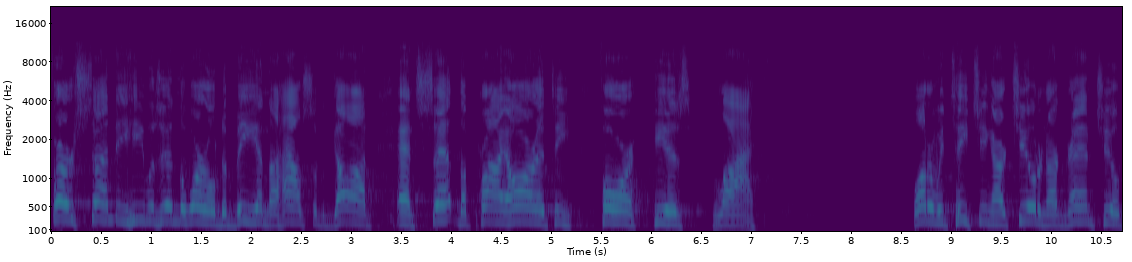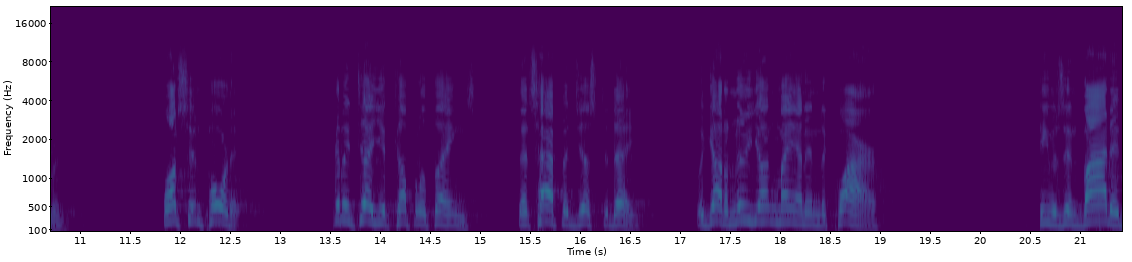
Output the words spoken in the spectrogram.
first Sunday he was in the world, to be in the house of God and set the priority for his life. What are we teaching our children, our grandchildren? What's important? Let me tell you a couple of things that's happened just today. We got a new young man in the choir. He was invited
